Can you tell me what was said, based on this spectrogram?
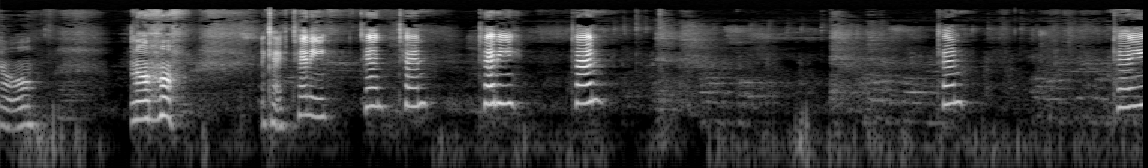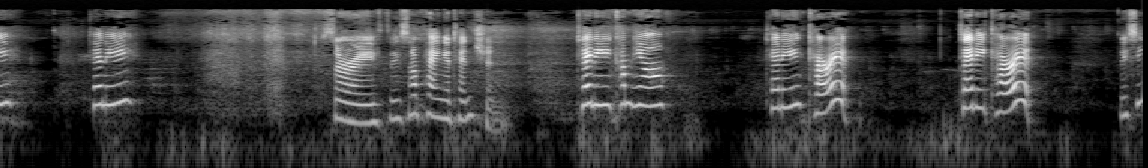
Oh. Oh. Okay, Teddy. Ten, ten. Teddy. Ten. Ten. Teddy. Teddy. Sorry, he's not paying attention. Teddy, come here. Teddy, carrot. Teddy, carrot. Lucy?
